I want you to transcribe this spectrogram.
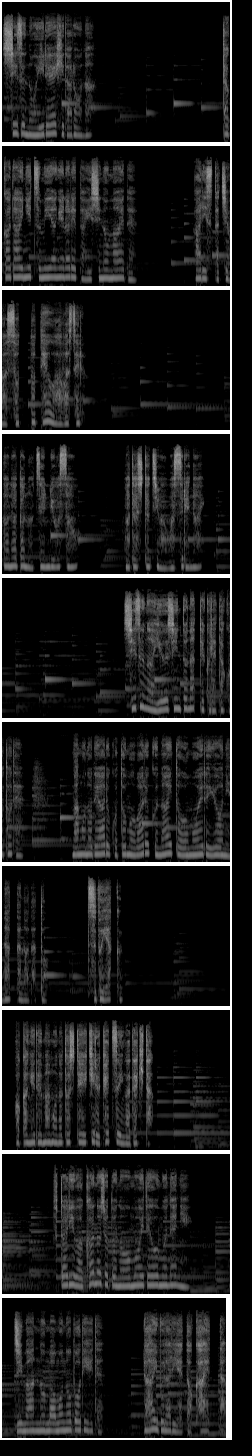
シズの慰霊碑だろうな。高台に積み上げられた石の前でアリスたちはそっと手を合わせる。あなたの善良さを私たちは忘れない。シズが友人となってくれたことで魔物であることも悪くないと思えるようになったのだとつぶやく。おかげで魔物として生きる決意ができた。二人は彼女との思い出を胸に自慢の魔物ボディでライブラリへと帰った。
